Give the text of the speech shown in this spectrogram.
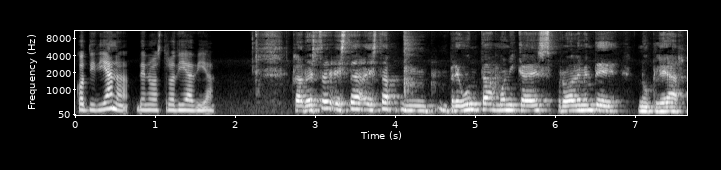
cotidiana de nuestro día a día. Claro, esta, esta, mm, pregunta, Mónica, es probablemente nuclear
